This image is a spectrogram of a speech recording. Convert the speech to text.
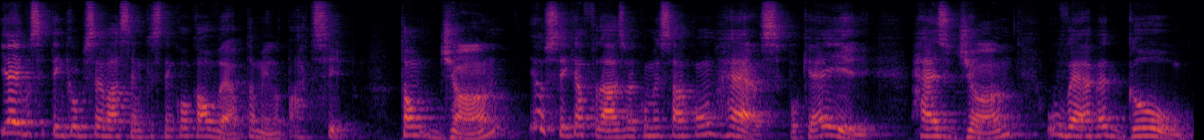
E aí você tem que observar sempre que você tem que colocar o verbo também no participio. Então, John, eu sei que a frase vai começar com has, porque é ele. Has John, o verbo é go.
